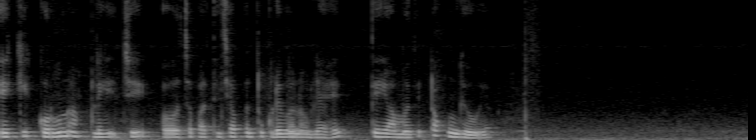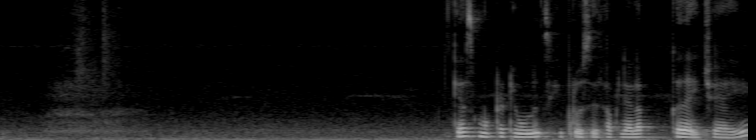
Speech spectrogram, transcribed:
एक एक करून आपले जे चपातीचे आपण तुकडे बनवले आहेत ते यामध्ये टाकून घेऊया. गॅस मोठा ठेवूनच ही प्रोसेस आपल्याला करायची आहे.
